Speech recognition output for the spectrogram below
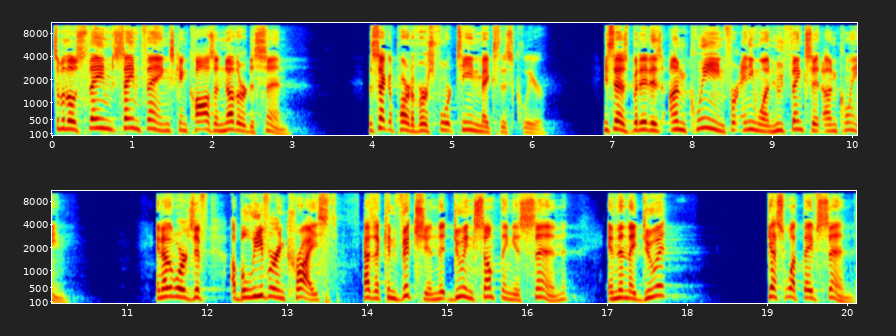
some of those same, same things can cause another to sin. The second part of verse 14 makes this clear. He says, But it is unclean for anyone who thinks it unclean. In other words, if a believer in Christ has a conviction that doing something is sin, and then they do it, guess what? They've sinned,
